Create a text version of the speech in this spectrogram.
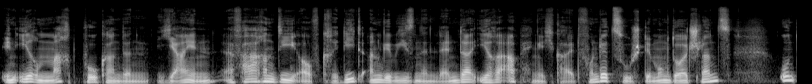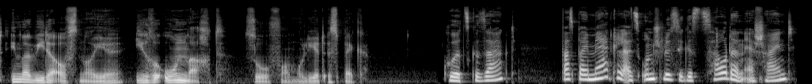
In ihrem machtpokernden Jein erfahren die auf Kredit angewiesenen Länder ihre Abhängigkeit von der Zustimmung Deutschlands und immer wieder aufs Neue ihre Ohnmacht, so formuliert es Beck. Kurz gesagt, was bei Merkel als unschlüssiges Zaudern erscheint,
